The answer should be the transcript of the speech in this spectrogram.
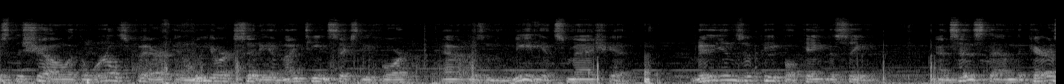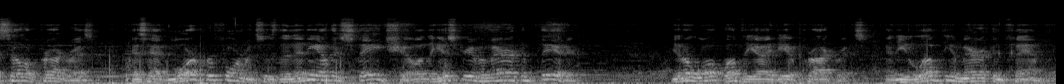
He introduced the show at the World's Fair in New York City in 1964, and it was an immediate smash hit. Millions of people came to see it. And since then, the Carousel of Progress has had more performances than any other stage show in the history of American theater. You know, Walt loved the idea of progress, and he loved the American family.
